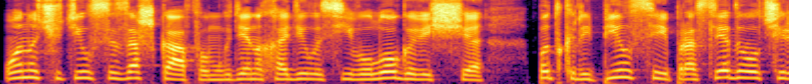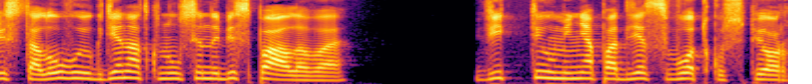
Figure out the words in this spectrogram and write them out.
он очутился за шкафом, где находилось его логовище, подкрепился и проследовал через столовую, где наткнулся на Беспалова. «Ведь ты у меня, подлец, водку спер»,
